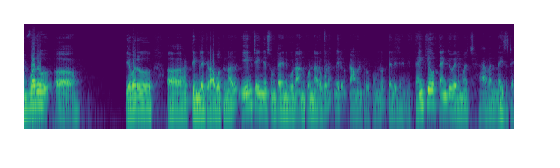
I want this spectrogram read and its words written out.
ఎవ్వరు ఎవరు uh, టీంలోకి uh, రాబోతున్నారు? ఏం చేంజెస్ ఉంటాయని కూడా అనుకున్నారో కూడా మీరు కామెంట్ రూపంలో తెలియజేయండి. Thank you thank you very much have a nice day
